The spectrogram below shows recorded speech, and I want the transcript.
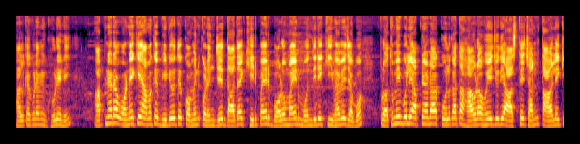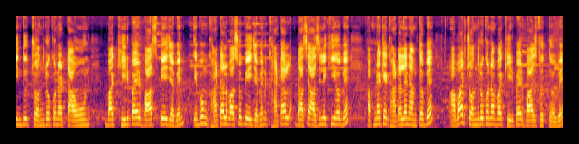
হালকা করে আমি ঘুরে নিই। আপনারা অনেকে আমাকে ভিডিওতে কমেন্ট করেন যে, দাদা ক্ষীরপায়ের বড় মায়ের মন্দিরে কীভাবে যাব? প্রথমেই বলি, আপনারা কলকাতা হাওড়া হয়ে যদি আসতে চান, তাহলে কিন্তু চন্দ্রকোনা টাউন বা ক্ষীরপায়ের বাস পেয়ে যাবেন এবং ঘাটাল বাসও পেয়ে যাবেন। ঘাটাল বাসে আসলে কি হবে? আপনাকে ঘাটালে নামতে হবে, আবার চন্দ্রকোনা বা ক্ষীরপায়ের বাস ধরতে হবে।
